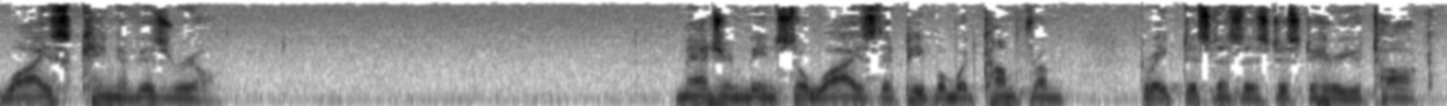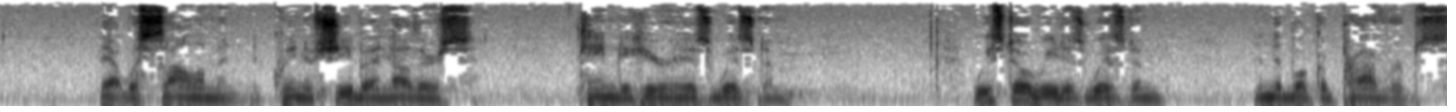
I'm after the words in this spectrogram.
wise king of Israel. Imagine being so wise that people would come from great distances just to hear you talk. That was Solomon, the Queen of Sheba, and others came to hear his wisdom. We still read his wisdom in the book of Proverbs.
